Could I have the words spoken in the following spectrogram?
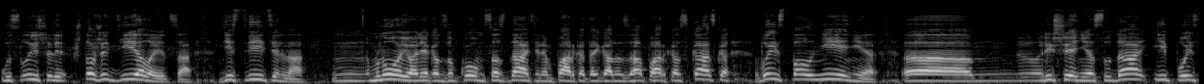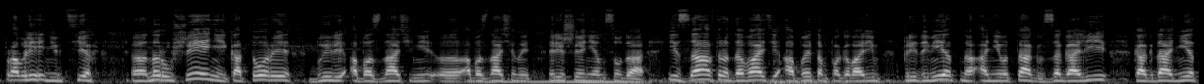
услышали, что же делается действительно мною, Олегом Зубковым, создателем парка Тайгана зоопарка «Сказка», в исполнении э, решения суда и по исправлению тех Э, нарушений, которые были обозначены, э, обозначены решением суда. И завтра давайте об этом поговорим предметно, а не вот так в заголи, когда нет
